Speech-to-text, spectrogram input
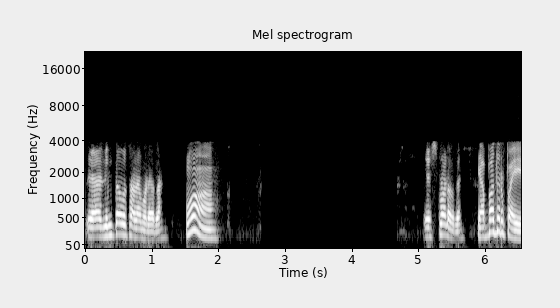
ನಿಮ್ಮ ನಿಮ್ ತಾವು ಸಾಲ ಮಾಡ್ಯಾರ? ಹ್ಞೂ ಎಷ್ಟು ಮಾಡೋದೆ? ಎಪ್ಪತ್ತು ರೂಪಾಯಿ.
